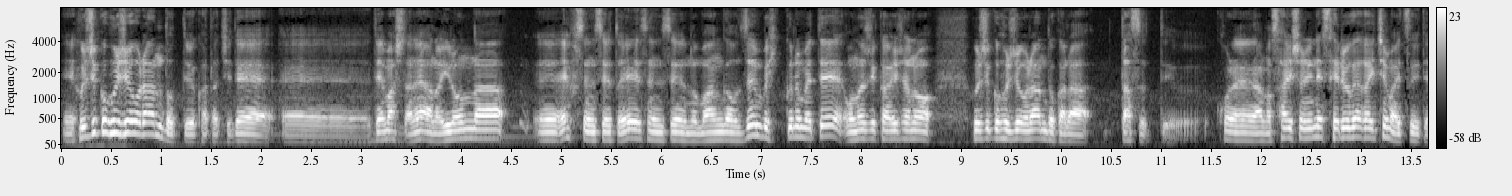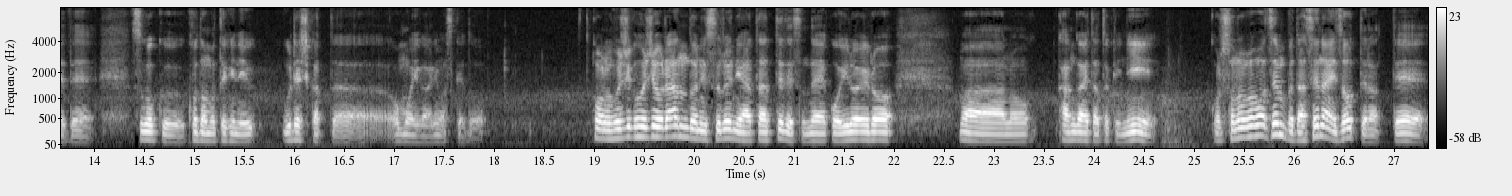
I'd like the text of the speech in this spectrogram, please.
え藤子不二雄ランドっていう形で、えー出ましたね。あのいろんな、えー F 先生と A 先生の漫画を全部ひっくるめて同じ会社の藤子不二雄ランドから出すっていう。これあの最初にねセル画が1枚ついててすごく子供的に嬉しかった思いがありますけど。この藤子不二雄ランドにするにあたってですねこういろいろまああの考えた時にこれそのまま全部出せないぞってなって、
